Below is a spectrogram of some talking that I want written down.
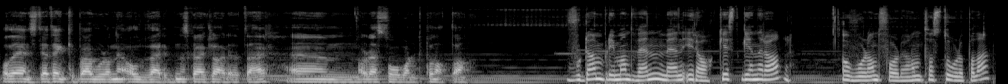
Og det eneste jeg tenker på, er hvordan i all verden skal jeg klare dette her eh, når det er så varmt på natta. Hvordan blir man venn med en irakisk general? Og hvordan får du han til å stole på deg?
